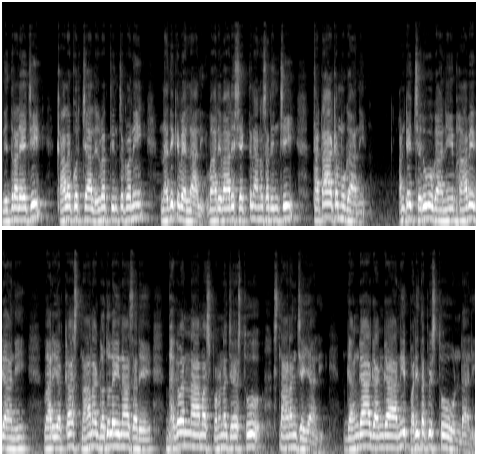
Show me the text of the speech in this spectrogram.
నిద్రలేచి కాలకృత్యాలు నిర్వర్తించుకొని నదికి వెళ్ళాలి. వారి వారి శక్తిని అనుసరించి తటాకము కానీ అంటే చెరువు కానీ బావి కానీ వారి యొక్క స్నాన గదులైనా సరే భగవన్నామ స్మరణ చేస్తూ స్నానం చేయాలి. గంగా గంగా అని పరితపిస్తూ ఉండాలి.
